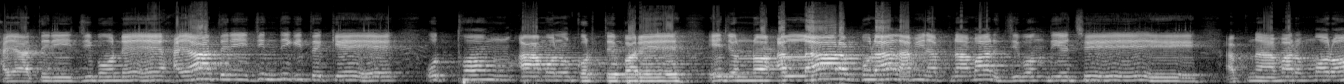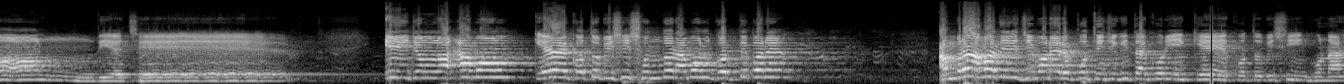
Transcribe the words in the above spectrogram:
হায়াতের জীবনে, হায়াতের এই জিন্দিগিতে কে উত্তম আমল করতে পারে। এই জন্য আল্লাহ রাব্বুল আলামিন আপনা আমার জীবন দিয়েছে, আপনা আমার মরণ দিয়েছে। এই জন্য আমল কে কত বেশি সুন্দর আমল করতে পারে? আমরা আমাদের জীবনের প্রতিযোগিতা করি কে কত বেশি গুনাহ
